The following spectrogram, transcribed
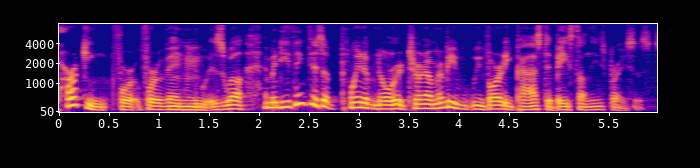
parking for for a venue mm-hmm. as well. I mean, do you think there's a point of no return? Or maybe we've already passed it based on these prices.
